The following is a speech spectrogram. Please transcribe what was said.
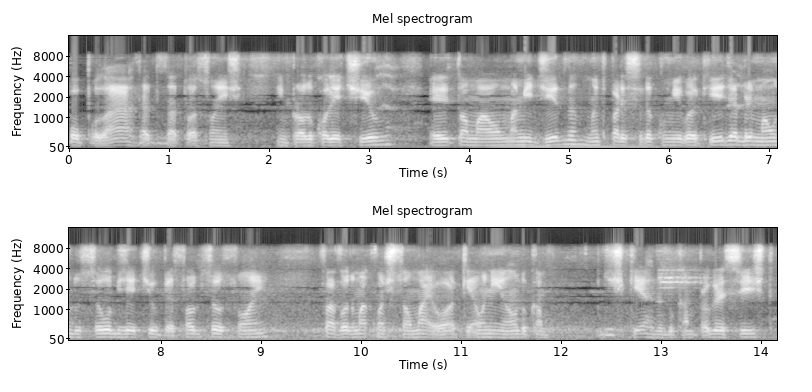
popular, das atuações em prol do coletivo, ele tomar uma medida muito parecida comigo aqui de abrir mão do seu objetivo pessoal, do seu sonho, a favor de uma construção maior, que é a união do campo de esquerda, do campo progressista,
